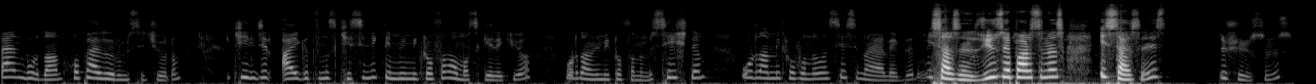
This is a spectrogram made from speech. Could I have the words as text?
Ben buradan hoparlörümü seçiyorum. İkinci aygıtımız kesinlikle bir mikrofon olması gerekiyor. Buradan bir mikrofonumu seçtim. Buradan mikrofonumun sesini ayarlayabilirim. İsterseniz 100 yaparsınız. isterseniz düşürürsünüz.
